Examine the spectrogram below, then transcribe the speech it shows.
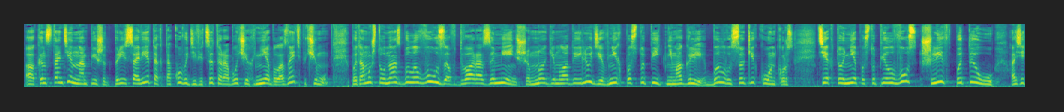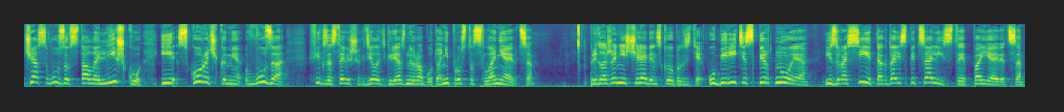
А, Константин нам пишет, при советах такого дефицита рабочих не было. Знаете почему? Потому что у нас было вузов в два раза меньше. Многие молодые люди в них поступить не могли. Был высокий конкурс. Те, кто не поступил в ВУЗ, шли в ПТУ. А сейчас вузов стало лишку, и с корочками вуза фиг заставишь их делать грязную работу. Они просто слоняются. Предложение из Челябинской области. Уберите спиртное из России, тогда и специалисты появятся.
